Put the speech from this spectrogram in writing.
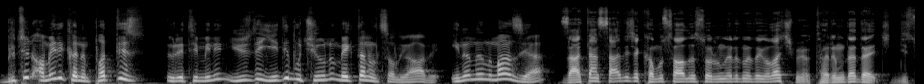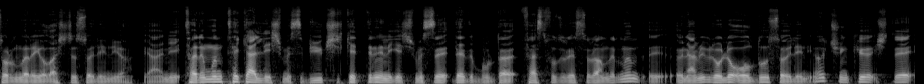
bütün Amerika'nın patates üretiminin %7,5'unu McDonald's alıyor abi. İnanılmaz ya. Zaten sadece kamu sağlığı sorunlarına da yol açmıyor. Tarımda da ciddi sorunlara yol açtığı söyleniyor. Yani tarımın tekelleşmesi, büyük şirketlerin ele geçmesi de, de burada fast food restoranlarının e, önemli bir rolü olduğu söyleniyor. Çünkü işte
